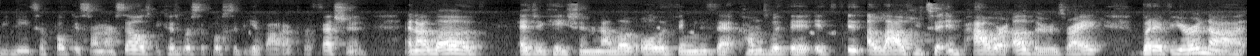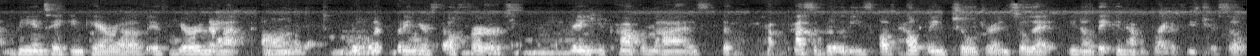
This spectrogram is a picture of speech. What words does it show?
we need to focus on ourselves because we're supposed to be about our profession. And I love education and I love all the things that comes with it. It, it allows you to empower others, right? But if you're not being taken care of, if you're not um, the one putting yourself first, then you compromise the possibilities of helping children so that you know they can have a brighter future. So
